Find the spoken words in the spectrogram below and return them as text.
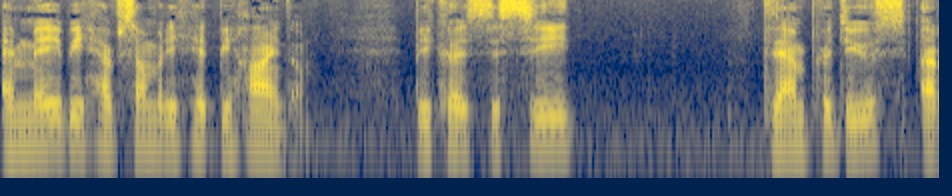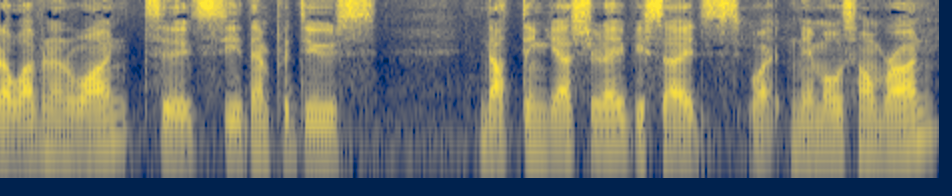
and maybe have somebody hit behind them. Because to see them produce at 11 and 1, to see them produce nothing yesterday besides what Nimmo's home run,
